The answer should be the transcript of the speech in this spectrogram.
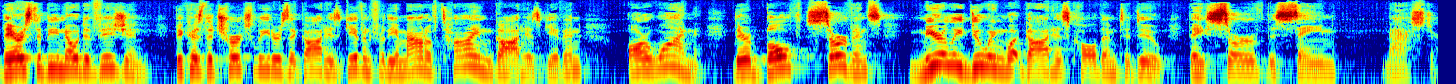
There is to be no division because the church leaders that God has given, for the amount of time God has given, are one. They're both servants merely doing what God has called them to do. They serve the same master.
